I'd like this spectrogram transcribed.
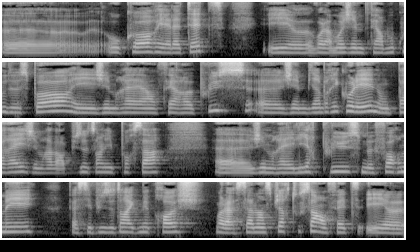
au corps et à la tête. Et voilà, moi j'aime faire beaucoup de sport et j'aimerais en faire plus. j'aime bien bricoler, donc pareil, j'aimerais avoir plus de temps libre pour ça. Euh, j'aimerais lire plus, me former, passer plus de temps avec mes proches. Voilà, ça m'inspire tout ça en fait. Et, euh,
